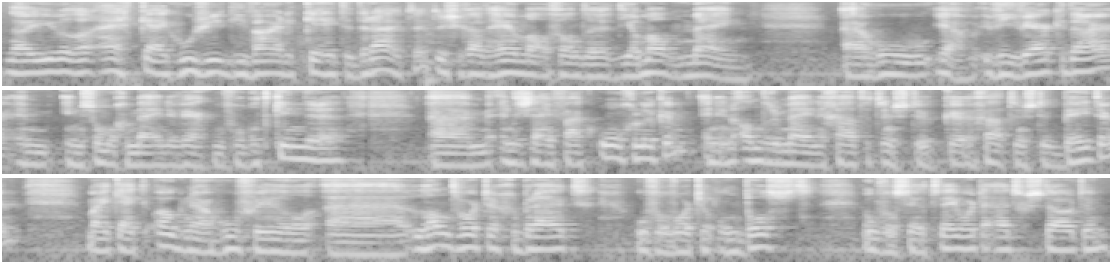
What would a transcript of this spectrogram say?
nou je wil dan eigenlijk kijken hoe ziet die waardeketen eruit. Hè? Dus je gaat helemaal van de diamantmijn uh, hoe, ja, wie werken daar? En in sommige mijnen werken bijvoorbeeld kinderen. Um, en er zijn vaak ongelukken. En in andere mijnen gaat het een stuk, uh, gaat het een stuk beter. Maar je kijkt ook naar hoeveel uh, land wordt er gebruikt. Hoeveel wordt er ontbost. Hoeveel CO2 wordt er uitgestoten.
